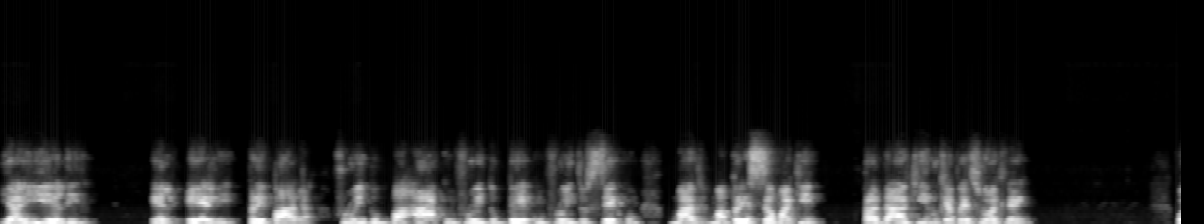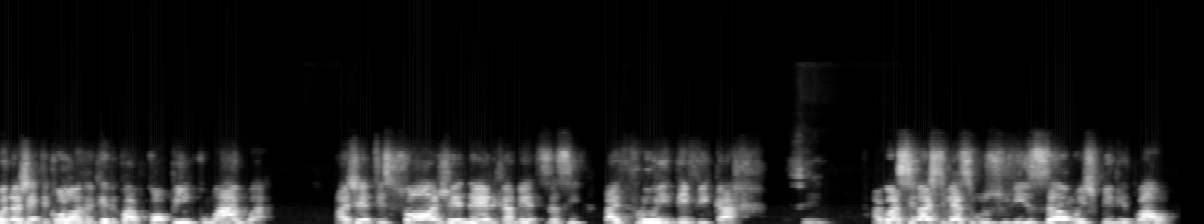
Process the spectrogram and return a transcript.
e aí ele, ele, ele prepara fluido A com fluido B, com fluido C, com uma, uma pressão aqui, para dar aquilo que a pessoa tem. Quando a gente coloca aquele copinho com água, a gente só genericamente diz assim: vai fluidificar. Sim. Agora, se nós tivéssemos visão espiritual,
